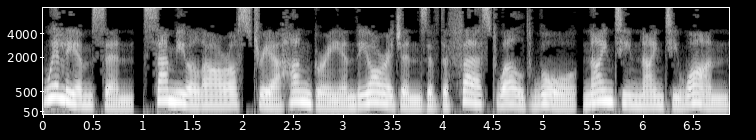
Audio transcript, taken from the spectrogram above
Williamson, Samuel R. Austria-Hungary and the Origins of the First World War 1991.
